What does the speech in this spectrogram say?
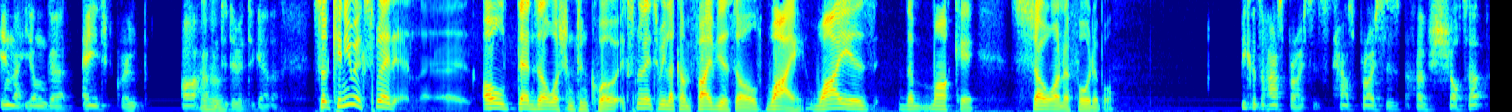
in that younger age group are having mm-hmm. to do it together. So can you explain uh, old Denzel Washington quote? Explain it to me like I'm five years old. Why? Why is the market so unaffordable? Because of house prices. House prices have shot up.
